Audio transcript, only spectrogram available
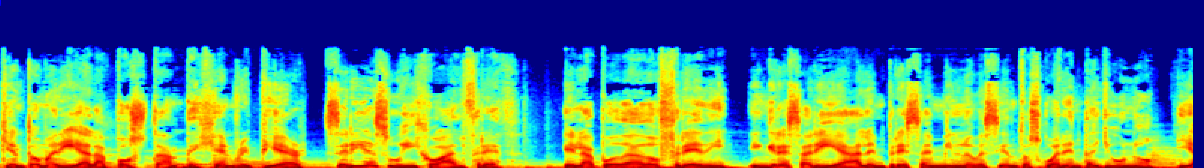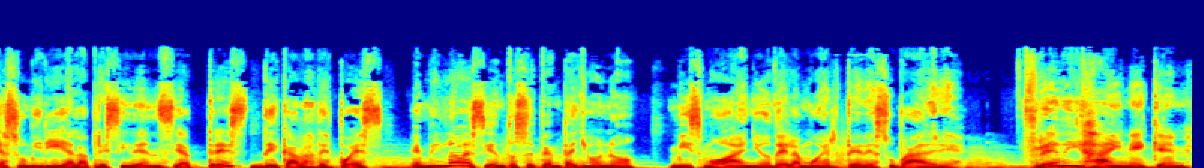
Quien tomaría la posta de Henry Pierre sería su hijo Alfred. El apodado Freddy ingresaría a la empresa en 1941 y asumiría la presidencia tres décadas después, en 1971, mismo año de la muerte de su padre. Freddy Heineken,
